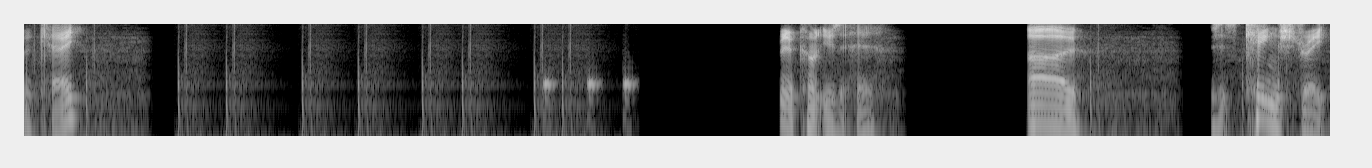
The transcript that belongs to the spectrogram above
Okay. I can't use it here. Oh. Because it's King Street.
